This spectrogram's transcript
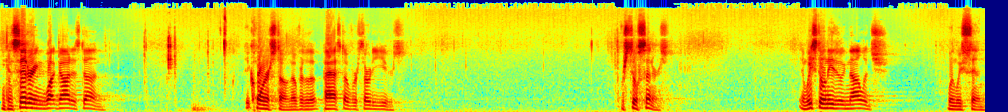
and considering what God has done at Cornerstone over the past over 30 years, we're still sinners. And we still need to acknowledge when we sin.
